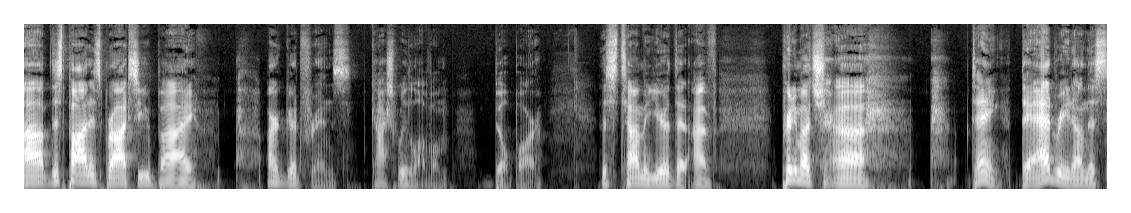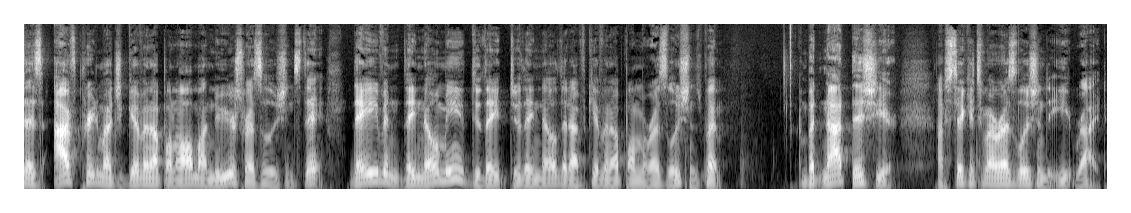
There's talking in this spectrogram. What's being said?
Uh, this pod is brought to you by our good friends. Gosh, we love them. Built Bar. This time of year that I've pretty much, uh, dang, the ad read on this says I've pretty much given up on all my New Year's resolutions. They, they even they know me. Do they do they know that I've given up on my resolutions? But, but not this year. I'm sticking to my resolution to eat right,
